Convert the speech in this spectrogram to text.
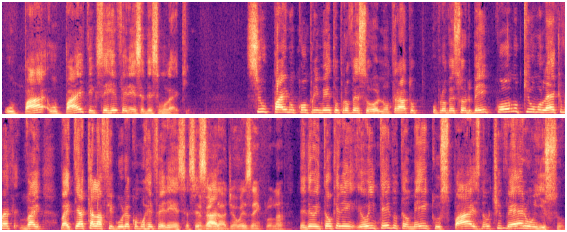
O pai, o pai tem que ser referência desse moleque. Se o pai não cumprimenta o professor, não trata o- professor bem, como que o moleque vai, vai, vai ter aquela figura como referência? Você é sabe? verdade, é o exemplo, né? Entendeu? Então, eu entendo também que os pais não tiveram isso.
